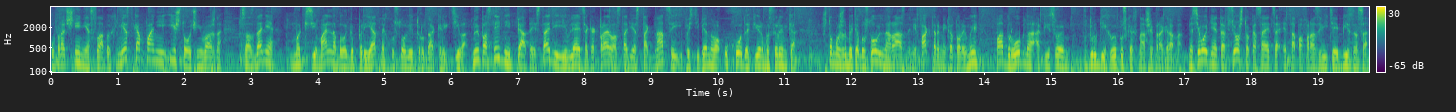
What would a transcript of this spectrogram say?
упрочнение слабых мест компании и, что очень важно, в создание максимально благоприятных условий труда коллектива. Ну и последней, пятой стадией является, как правило, стадия стагнации и постепенного ухода фирмы с рынка что может быть обусловлено разными факторами, которые мы подробно описываем в других выпусках нашей программы. На сегодня это все, что касается этапов развития бизнеса.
